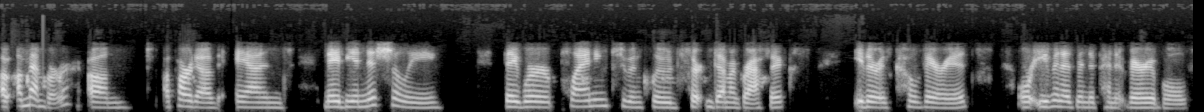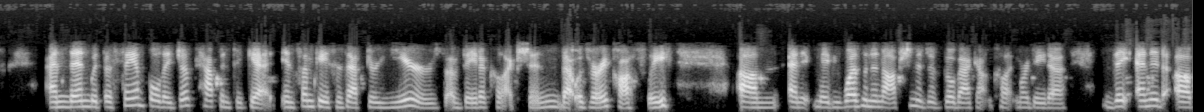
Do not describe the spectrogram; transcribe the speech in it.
a, a member, um, a part of, and maybe initially they were planning to include certain demographics either as covariates or even as independent variables. And then with the sample they just happened to get, in some cases after years of data collection, that was very costly. um, and it maybe wasn't an option to just go back out and collect more data, they ended up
